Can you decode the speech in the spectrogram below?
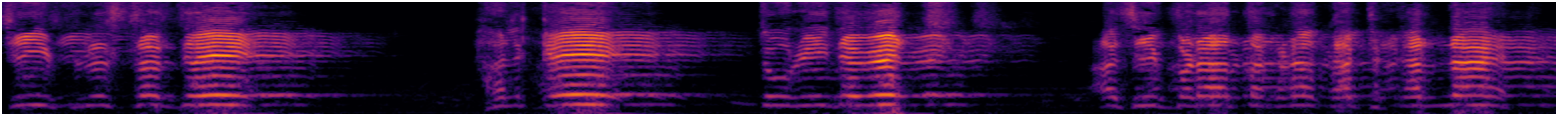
ਚੀਫ ਮਿਨਿਸਟਰ ਦੇ ਹਲਕੇ ਧੂਰੀ ਦੇ ਵਿੱਚ ਅਸੀਂ ਬੜਾ ਤਕੜਾ ਇਕੱਠ ਕਰਨਾ ਹੈ।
